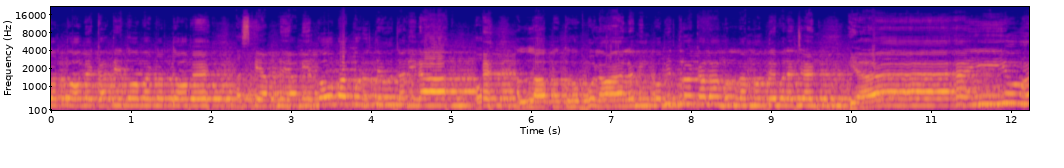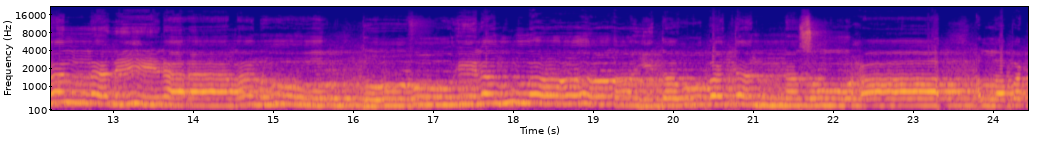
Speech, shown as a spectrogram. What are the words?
করতে হবে, খাটি তৌবা করতে হবে। আজকে আপনি আমি তৌবা করতেও জানি আল্লাহ পাক আলমিন পবিত্র কালামুল্লাহর মধ্যে বলেছেন আল্লাহ পাক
